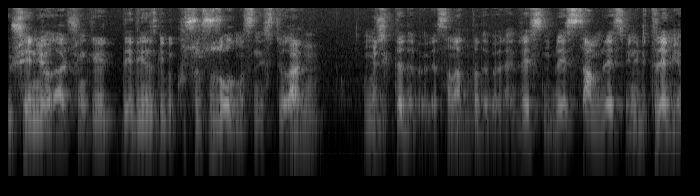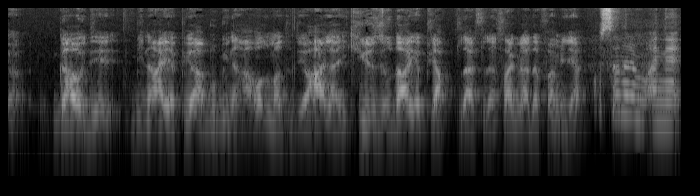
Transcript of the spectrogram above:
üşeniyorlar. Çünkü dediğiniz gibi kusursuz olmasını istiyorlar. Müzikte de böyle, sanatta da böyle. Resim, ressam resmini bitiremiyor. Gaudi bina yapıyor, "Ya bu bina olmadı diyor. Hala 200 yıl daha yapı yaptılar La Sagrada Familia. Sanırım hani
